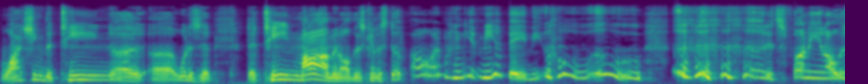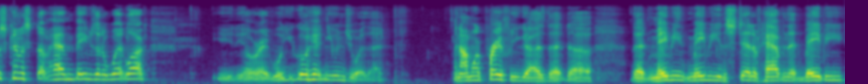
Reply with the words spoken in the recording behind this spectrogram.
watching the teen, uh, uh, what is it, the teen mom and all this kind of stuff. Oh, I'm gonna get me a baby. Ooh, ooh, it's funny and all this kind of stuff. Having babies out of wedlock. all right, well, you go ahead and you enjoy that. And I'm gonna pray for you guys that uh, that maybe maybe instead of having that baby,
